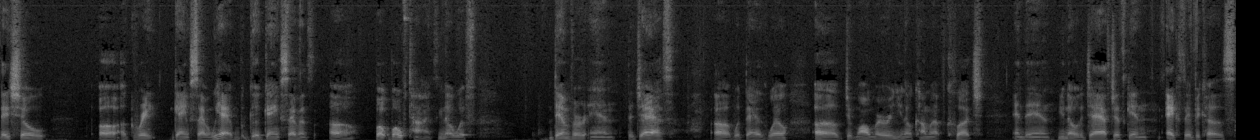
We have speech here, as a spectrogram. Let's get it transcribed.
they showed uh, a great game seven. We had good game sevens uh, both both times. You know, with Denver and the Jazz, uh, with that as well. Uh, Jamal Murray, you know, coming up clutch, and then you know the Jazz just getting exited because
